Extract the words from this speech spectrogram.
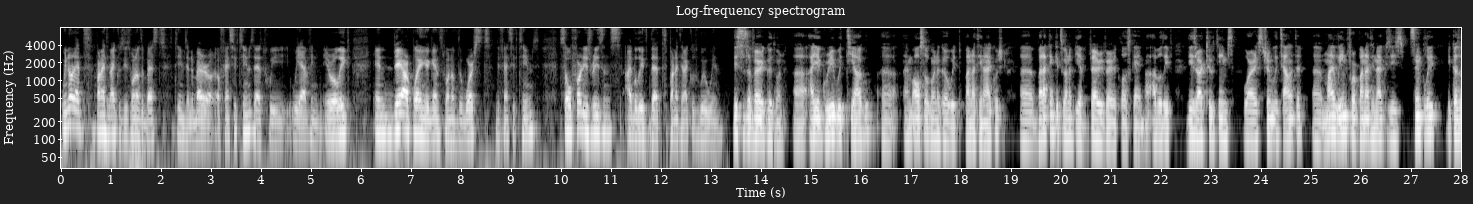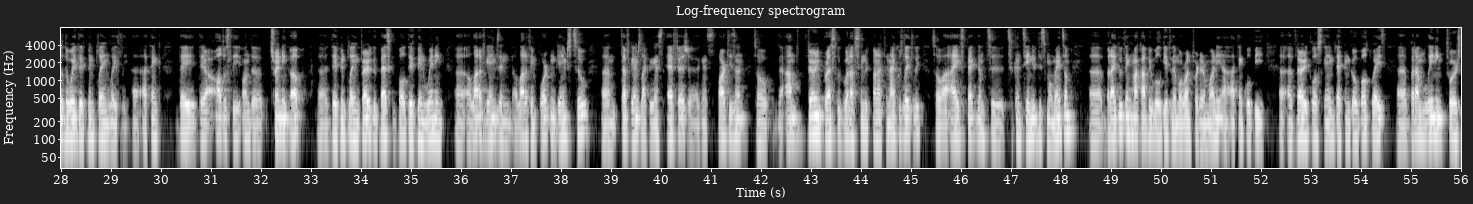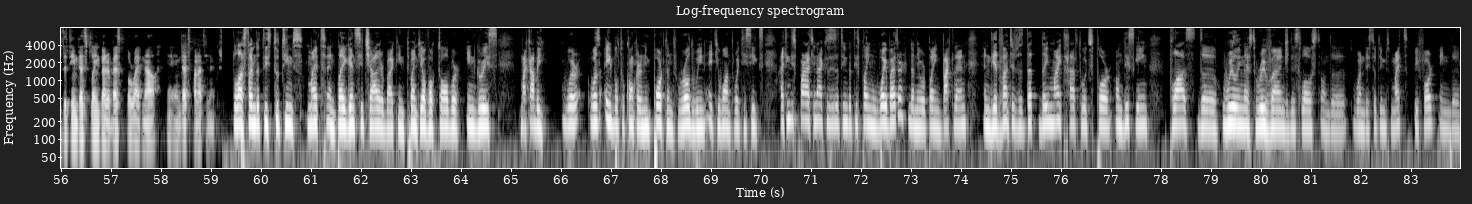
we know that Panathinaikos is one of the best teams and the better offensive teams that we, we have in EuroLeague, and they are playing against one of the worst defensive teams. So for these reasons, I believe that Panathinaikos will win. This is a very good one. Uh, I agree with Tiago. Uh, I'm also going to go with Panathinaikos, uh, but I think it's going to be a very, very close game. I, I believe these are two teams who are extremely talented. Uh, my lean for Panathinaikos is simply because of the way they've been playing lately. Uh, I think they they are obviously on the trending up. Uh, they've been playing very good basketball. They've been winning a lot of games and a lot of important games too um, tough games like against Efes, uh, against Partizan. So I'm very impressed with what I've seen with Panathinaikos lately. So I expect them to to continue this momentum. Uh, but I do think Maccabi will give them a run for their money. I, I think will be a, a, very close game that can go both ways. Uh, but I'm leaning towards the team that's playing better basketball right now, and that's Panathinaikos. The last time that these two teams met and play against each other back in 20th of October in Greece, Maccabi were was able to conquer an important road win 81 to 86 i think this Panathinaikos is a team that is playing way better than they were playing back then and the advantages that they might have to explore on this game plus the willingness to revenge this loss on the when these two teams met before in the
